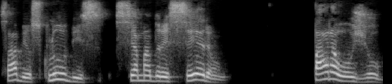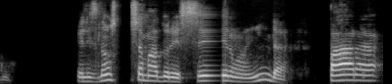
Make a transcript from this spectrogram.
Sabe, os clubes, se amadureceram para o jogo. Eles não se amadureceram ainda para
